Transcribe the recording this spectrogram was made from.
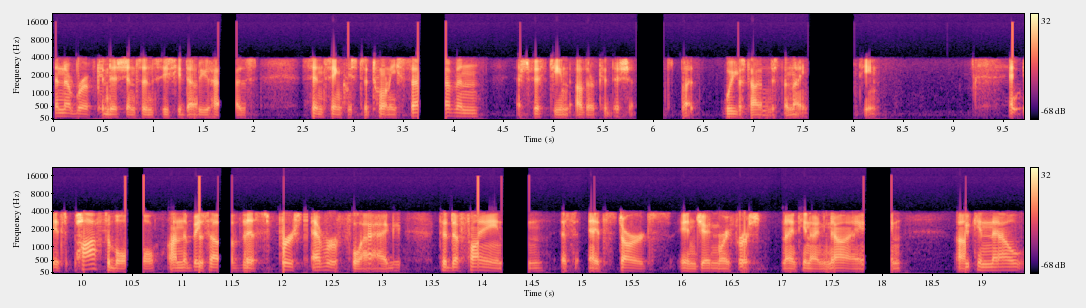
The number of conditions in CCW has since increased to 27. There's 15 other conditions, but we just on just the 19. It's possible on the basis of this first ever flag to define it starts in January 1st, 1999. Uh, we can now,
